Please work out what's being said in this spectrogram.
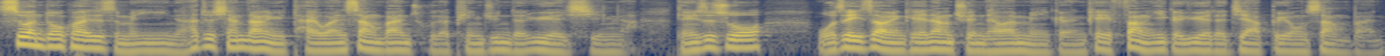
四万多块是什么意义呢？它就相当于台湾上班族的平均的月薪啊。等于是说我这一兆元可以让全台湾每个人可以放一个月的假，不用上班。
